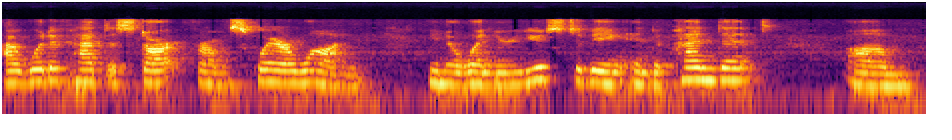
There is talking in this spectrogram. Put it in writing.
I would have had to start from square one. You know, when you're used to being independent, um,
